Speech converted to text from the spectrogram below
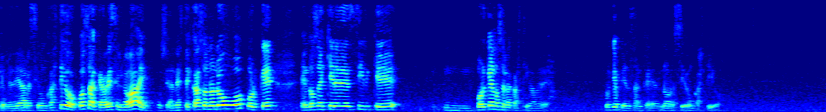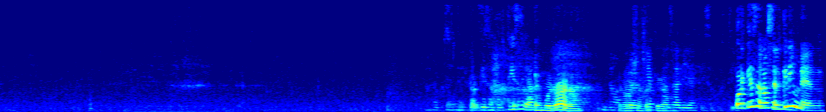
que Medea recibe un castigo, cosa que a veces lo hay. O sea, en este caso no lo hubo porque entonces quiere decir que... ¿Por qué no se la castiga a Medea? ¿Por qué piensan que no recibe un castigo? Porque hizo justicia. Es muy raro. No, pero hayan ¿quién pensaría que hizo justicia? Porque eso no es el crimen.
